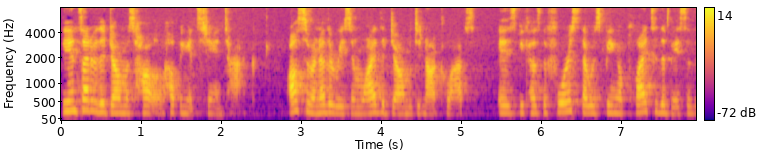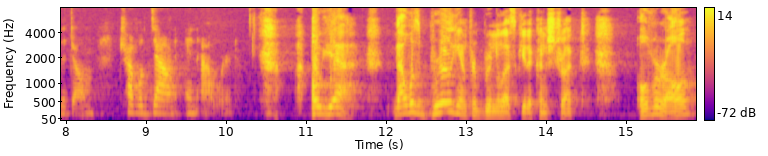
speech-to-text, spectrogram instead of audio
The inside of the dome was hollow, helping it stay intact. Also, another reason why the dome did not collapse is because the force that was being applied to the base of the dome traveled down and outward. Oh, yeah, that was brilliant for Brunelleschi to construct. Overall,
